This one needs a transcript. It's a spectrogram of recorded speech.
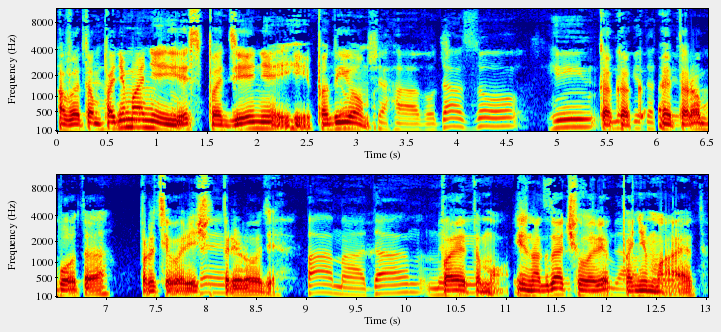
А в этом понимании есть падение и подъем, так как эта работа противоречит природе. Поэтому иногда человек понимает,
